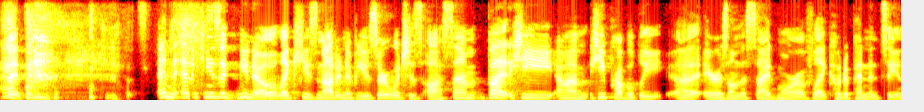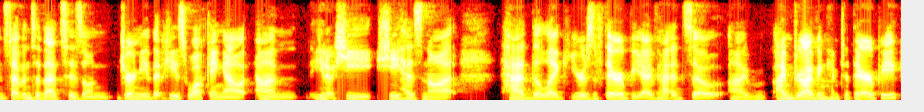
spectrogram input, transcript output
but and and he's a you know like he's not an abuser which is awesome but he um he probably uh, errs on the side more of like codependency and stuff and so that's his own journey that he's walking out um you know he he has not had the like years of therapy I've had so I'm I'm driving him to therapy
